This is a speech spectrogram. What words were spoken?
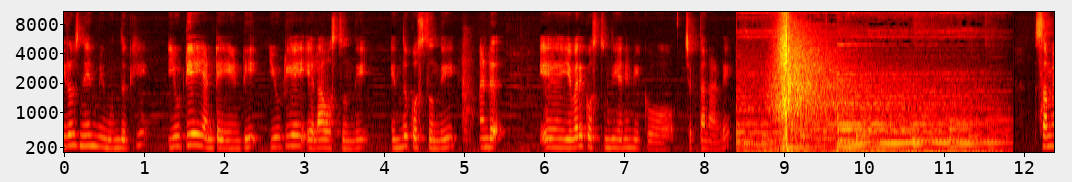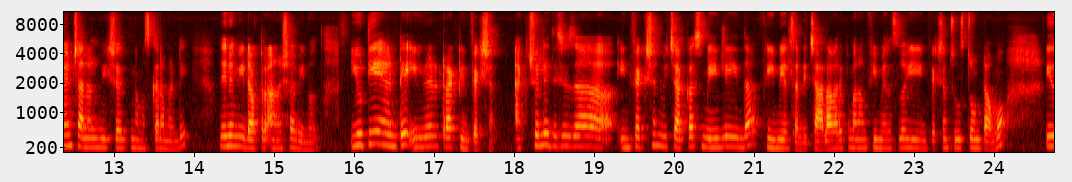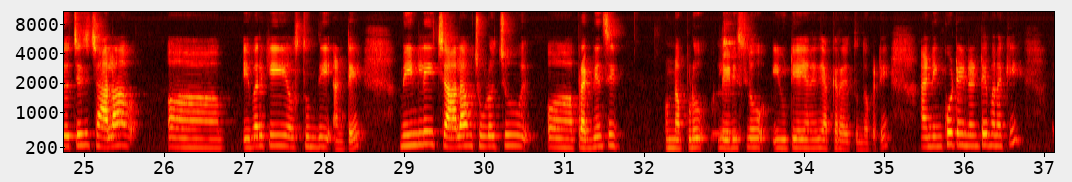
ఈరోజు నేను మీ ముందుకి యూటీఐ అంటే ఏంటి? యూటీఐ ఎలా వస్తుంది? ఎందుకు వస్తుంది? అండ్ ఎవరికి వస్తుంది అని మీకు చెప్తానండి సమయం ఛానల్ వీక్షకు నమస్కారం అండి. నేను మీ డాక్టర్ అనుష వినోద్. యూటీఐ అంటే urinary tract infection. Actually this is a infection which occurs mainly in the females అండి. చాలా వరకు మనం ఫీమేల్స్లో ఈ ఇన్ఫెక్షన్ చూస్తూ ఉంటాము. ఇది వచ్చేసి చాలా ఎవరికి వస్తుంది అంటే మెయిన్లీ చాలా చూడొచ్చు ప్రెగ్నెన్సీ ఉన్నప్పుడు లేడీస్లో యూటీఐ అనేది అక్కర్ అవుతుంది ఒకటి. అండ్ ఇంకోటి ఏంటంటే మనకి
